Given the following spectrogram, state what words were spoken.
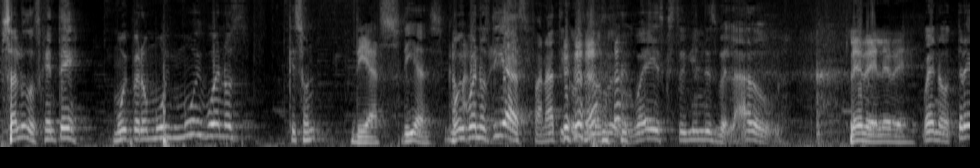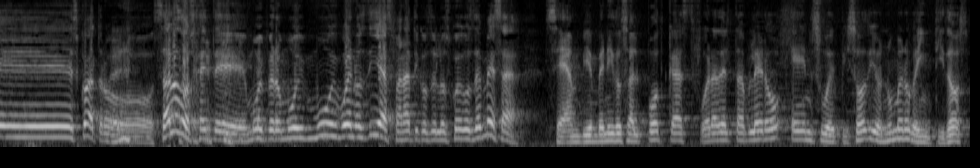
saludos, gente. Muy, pero muy, muy buenos. ¿Qué son? Díaz. Días. Muy buenos güey. días, fanáticos de los juegos. Güey, es que estoy bien desvelado. güey. Leve, leve. Bueno, tres, cuatro. Saludos, gente. Muy, pero muy, muy buenos días, fanáticos de los juegos de mesa. Sean bienvenidos al podcast Fuera del Tablero en su episodio número 22.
